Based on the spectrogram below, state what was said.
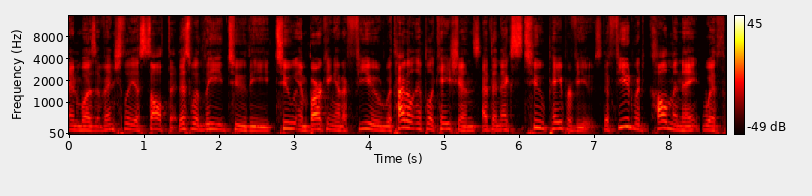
and was eventually assaulted. This would lead to the two embarking on a feud with title implications at the next two pay per views. The feud would culminate with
